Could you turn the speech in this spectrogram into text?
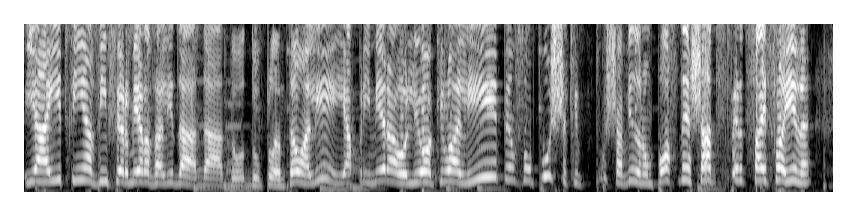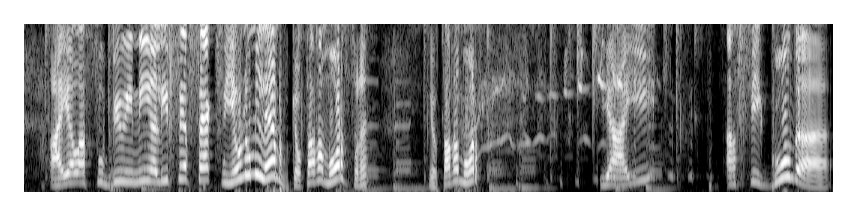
E aí tinha as enfermeiras ali da, da- do, do plantão ali, e a primeira olhou aquilo ali e pensou, puxa, que, puxa vida, não posso deixar de desperdiçar isso aí, né? Aí ela subiu em mim ali e fez sexo. E eu não me lembro, porque eu tava morto, né? Eu tava morto. E aí, a segunda.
